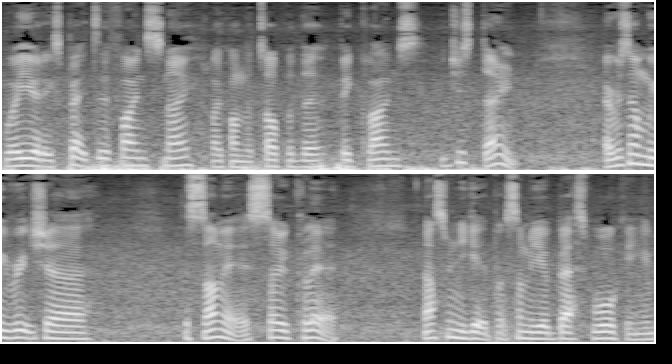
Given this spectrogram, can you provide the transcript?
Where you'd expect to find snow, like on the top of the big climbs, you just don't. Every time we reach uh, the summit, it's so clear. That's when you get some of your best walking,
